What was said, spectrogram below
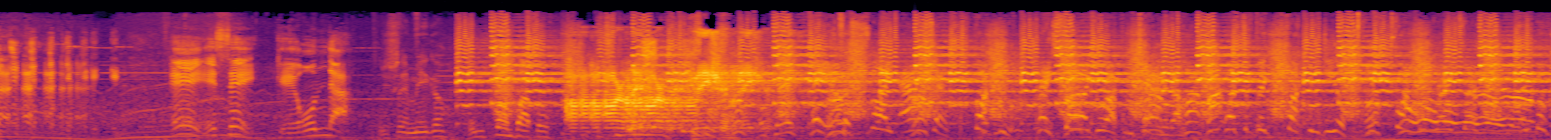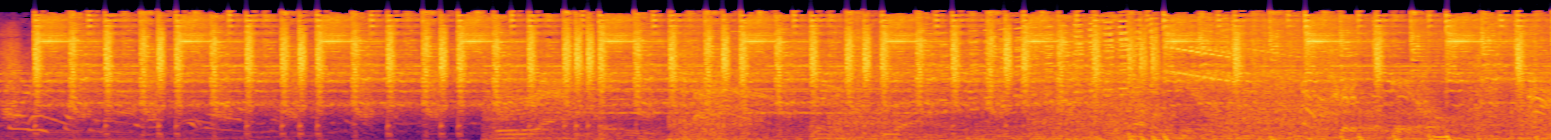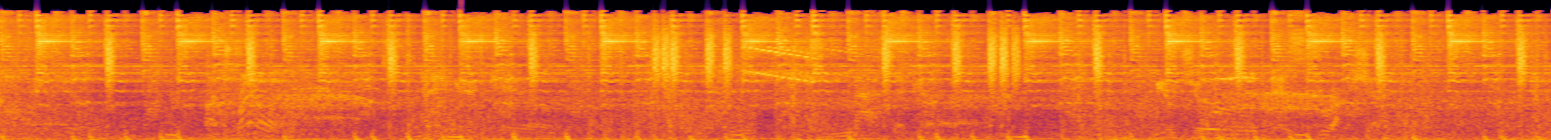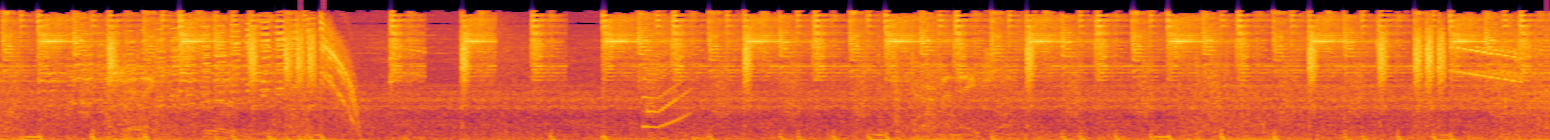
Eh, ese, ¿qué onda? You say amigo? Where you from, Bato? Nation. Okay? Hey, it's a slight accent. Fuck you. Hey, so I grew up in Canada, huh? What's the big fucking deal? You fucking racist right before you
